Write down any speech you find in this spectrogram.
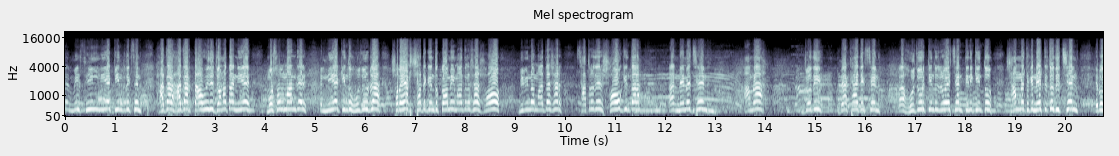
তাদের মিছিল নিয়ে কিন্তু দেখছেন হাজার হাজার তাহিদি জনতা নিয়ে, মুসলমানদের নিয়ে কিন্তু হুজুররা সবাই একসাথে কিন্তু কমি মাদ্রাসা সহ, বিভিন্ন মাদ্রাসার ছাত্রদের সহ কিন্তু তারা নেমেছেন। আমরা যদি দেখায় দেখছেন হুজুর কিন্তু রয়েছেন, তিনি কিন্তু সামনে থেকে নেতৃত্ব দিচ্ছেন এবং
